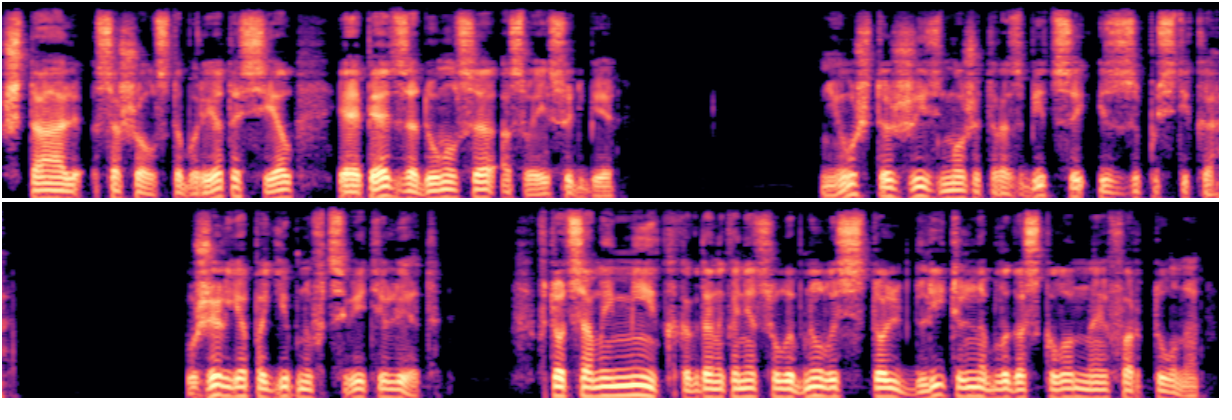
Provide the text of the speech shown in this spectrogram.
Шталь сошел с табурета, сел и опять задумался о своей судьбе. Неужто жизнь может разбиться из-за пустяка? Ужель я погибну в цвете лет, в тот самый миг, когда, наконец, улыбнулась столь длительно благосклонная фортуна —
